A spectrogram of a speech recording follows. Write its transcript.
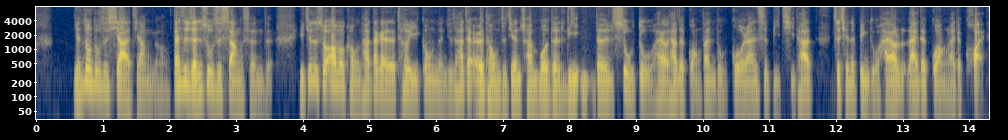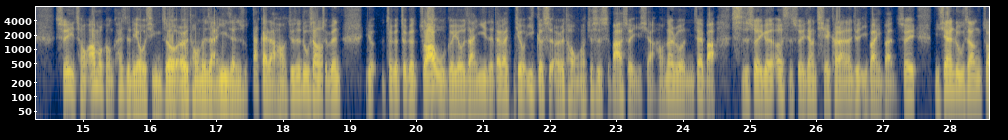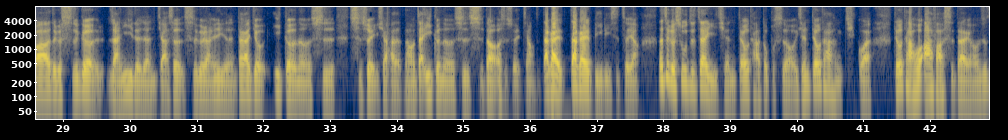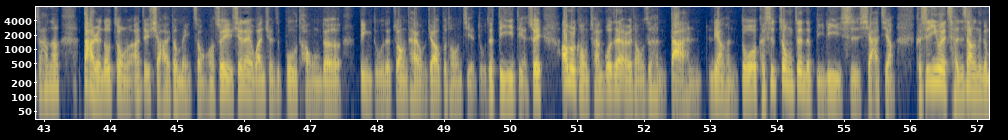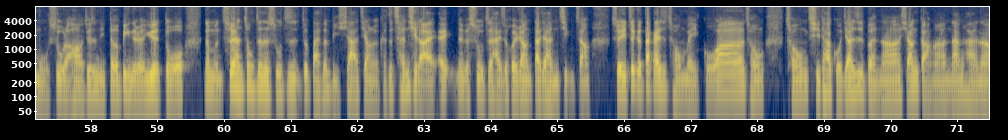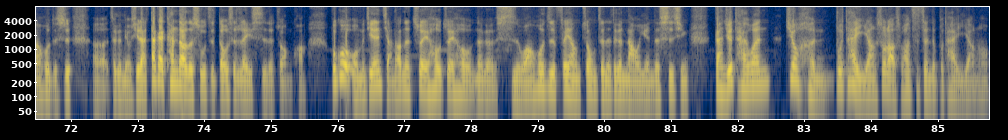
严重度是下降的，但是人数是上升的。也就是说，omicron 它大概的特异功能就是它在儿童之间传播的力的速度，还有它的广泛度，果然是比其他。之前的病毒还要来得广来得快，所以从阿莫孔开始流行之后，儿童的染疫人数大概啦哈，就是路上随便有这个这个抓五个有染疫的，大概就有一个是儿童啊，就是十八岁以下。好，那如果你再把十岁跟二十岁这样切开来，那就是一半一半。所以你现在路上抓这个十个染疫的人，假设十个染疫人，大概就一个呢是十岁以下的，然后再一个呢是十到二十岁这样子，大概大概比例是这样。那这个数字在以前 Delta 都不是哦，以前 Delta 很奇怪，Delta 或 Alpha 时代，然后就是常常大人都中了啊，这小孩都没中哦，所以现在完全是不同的。病毒的状态，我们就要不同的解读，这第一点。所以奥密克戎传播在儿童是很大、很量很多，可是重症的比例是下降。可是因为乘上那个母数了哈，就是你得病的人越多，那么虽然重症的数字就百分比下降了，可是乘起来，哎，那个数字还是会让大家很紧张。所以这个大概是从美国啊，从从其他国家，日本啊、香港啊、南韩啊，或者是呃这个纽西兰，大概看到的数字都是类似的状况。不过我们今天讲到那最后最后那个死亡或是非常重症的这个脑炎的事情，感觉台湾就很不太一样。说老实话，是真的不太一样哦。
